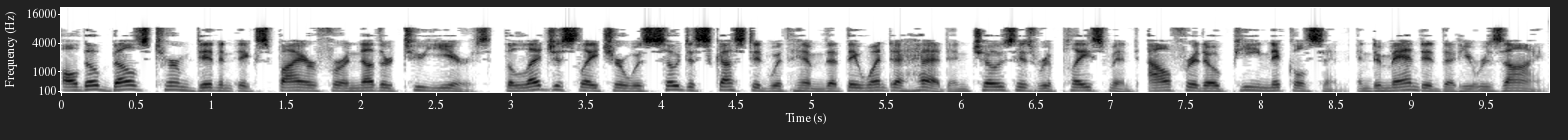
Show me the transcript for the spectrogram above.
Although Bell's term didn't expire for another two years, the legislature was so disgusted with him that they went ahead and chose his replacement Alfred O. P. Nicholson and demanded that he resign.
